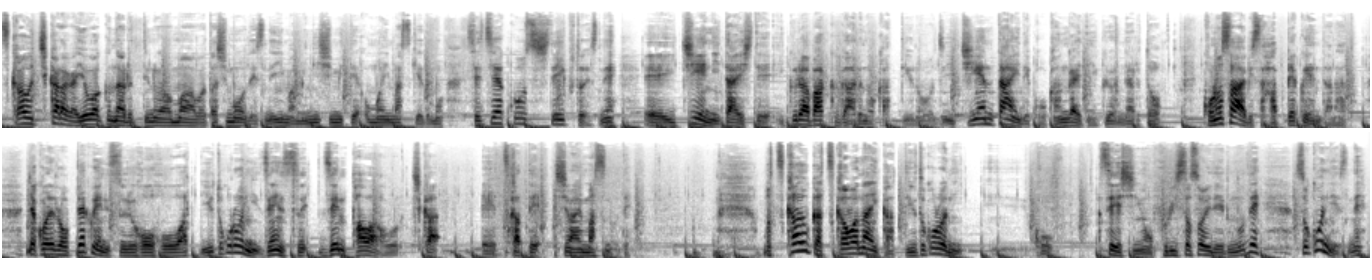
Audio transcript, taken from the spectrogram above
使う力が弱くなるっていうのがまあ私もですね今身に染みて思いますけれども節約をしていくとですね、えー、1円に対していくらバックがあるのかっていうのを1円単位でこう考えていくようになるとこのサービス800円だなと。じゃあこれ600円にする方法はっていうところに全全パワーをか、えー、使ってしまいますので、まあ、使うか使わないかっていうところに、えー、こう、精神を降り注いでいるので、そこにですね、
